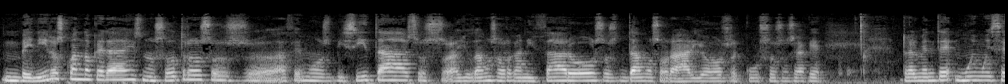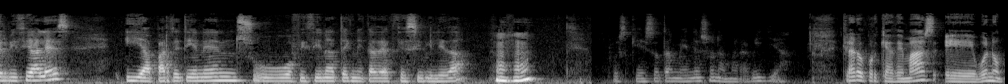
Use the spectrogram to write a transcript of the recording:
Veniros cuando queráis, nosotros os eh, hacemos visitas, os ayudamos a organizaros, os damos horarios, recursos, o sea que realmente muy muy serviciales y aparte tienen su oficina técnica de accesibilidad, pues que eso también es una maravilla. Claro, porque además, eh, bueno,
